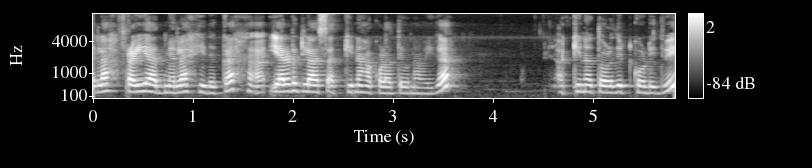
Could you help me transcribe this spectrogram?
ಎಲ್ಲ ಫ್ರೈ ಆದಮೇಲೆ ಇದಕ್ಕೆ ಎರಡು ಗ್ಲಾಸ್ ಅಕ್ಕಿನ ಹಾಕ್ಕೊಳತ್ತೇವೆ ನಾವೀಗ. ಅಕ್ಕಿನ ತೊಳೆದಿಟ್ಕೊಂಡಿದ್ವಿ.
